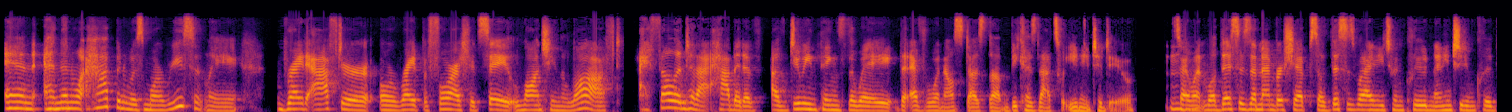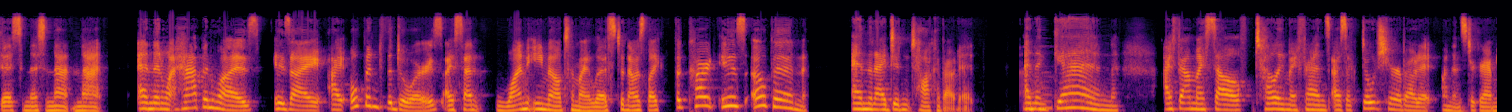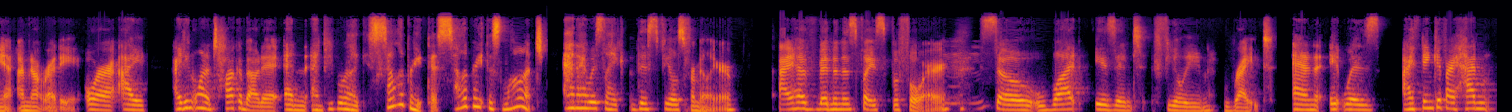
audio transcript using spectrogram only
And and then what happened was more recently right after or right before I should say launching the loft, I fell into that habit of of doing things the way that everyone else does them because that's what you need to do. Mm-hmm. So I mm-hmm. went, well, this is a membership, so this is what I need to include, and I need to include this and this and that and that. And then what happened was is I I opened the doors, I sent one email to my list and I was like, the cart is open. And then I didn't talk about it. Uh-huh. And again, I found myself telling my friends, I was like, don't share about it on Instagram yet. I'm not ready. Or I I didn't want to talk about it. And, and people were like, celebrate this, celebrate this launch. And I was like, this feels familiar. I have been in this place before. Mm-hmm. So, what isn't feeling right? And it was, I think if I hadn't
